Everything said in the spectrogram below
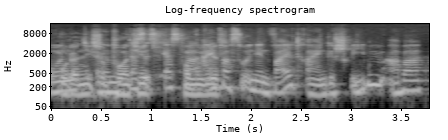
Und, oder nicht so ähm, Das ist erstmal einfach so in den Wald reingeschrieben, aber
